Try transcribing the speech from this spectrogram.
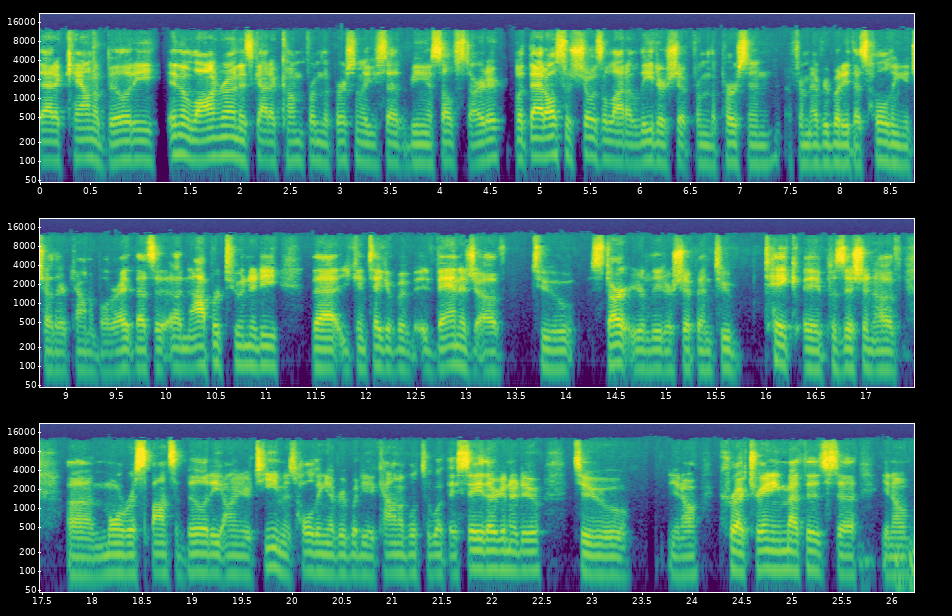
that accountability in the long run it's got to come from the person like you said being a self-starter but that also shows a lot of leadership from the person from everybody that's holding each other accountable right? That's a, an opportunity that you can take advantage of to start your leadership and to take a position of um, more responsibility on your team is holding everybody accountable to what they say they're going to do to you know correct training methods to you know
